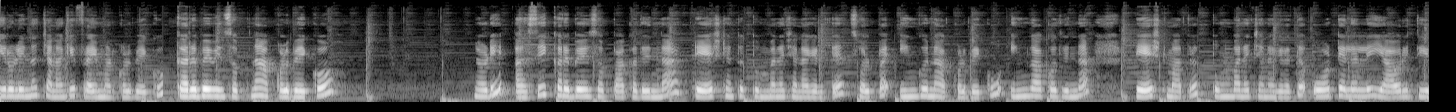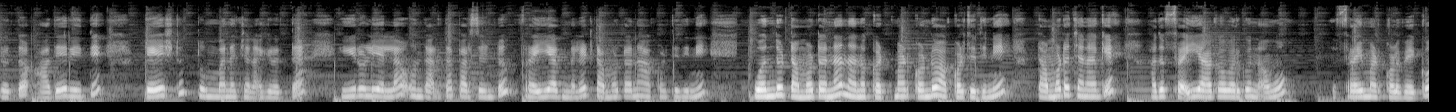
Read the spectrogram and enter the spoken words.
ಈರುಳ್ಳಿನ ಚೆನ್ನಾಗಿ ಫ್ರೈ ಮಾಡ್ಕೊಳ್ಬೇಕು. ಕರಿಬೇವಿನ ಸೊಪ್ಪನ್ನ ಹಾಕ್ಕೊಳ್ಬೇಕು. ನೋಡಿ ಹಸಿ ಕರಿಬೇವಿನ ಸೊಪ್ಪು ಹಾಕೋದ್ರಿಂದ ಟೇಸ್ಟ್ ಅಂತೂ ತುಂಬಾ ಚೆನ್ನಾಗಿರುತ್ತೆ. ಸ್ವಲ್ಪ ಇಂಗುನ ಹಾಕ್ಕೊಳ್ಬೇಕು. ಹಿಂಗೆ ಹಾಕೋದ್ರಿಂದ ಟೇಸ್ಟ್ ಮಾತ್ರ ತುಂಬಾ ಚೆನ್ನಾಗಿರುತ್ತೆ. ಹೋಟೆಲಲ್ಲಿ ಯಾವ ರೀತಿ ಇರುತ್ತೋ ಅದೇ ರೀತಿ ಟೇಸ್ಟ್ ತುಂಬಾ ಚೆನ್ನಾಗಿರುತ್ತೆ. ಈರುಳ್ಳಿ ಎಲ್ಲ ಒಂದು ಅರ್ಧ ಪರ್ಸೆಂಟು ಫ್ರೈ ಆದಮೇಲೆ ಟೊಮೊಟೊನ ಹಾಕ್ಕೊಳ್ತಿದ್ದೀನಿ. ಒಂದು ಟೊಮೊಟೊನ ನಾನು ಕಟ್ ಮಾಡಿಕೊಂಡು ಹಾಕ್ಕೊಳ್ತಿದ್ದೀನಿ. ಟೊಮೊಟೊ ಚೆನ್ನಾಗಿ ಅದು ಫ್ರೈ ಆಗೋವರೆಗೂ ನಾವು ಫ್ರೈ ಮಾಡ್ಕೊಳ್ಬೇಕು.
